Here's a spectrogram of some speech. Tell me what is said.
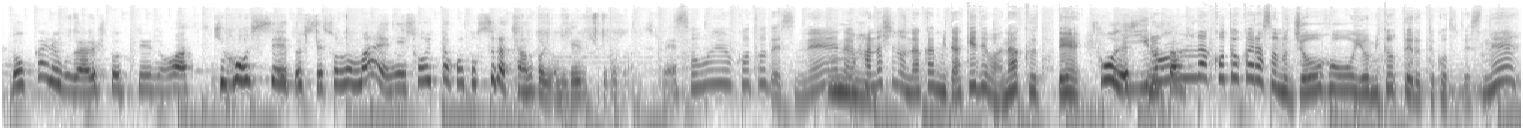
読解力がある人っていうのは基本姿勢としてその前にそういったことすらちゃんと読んでいるってことなんですね。そういうことですね、うんだから話の中身だけではなくってそうですいろなんなことからその情報を読み取ってるってことですね。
